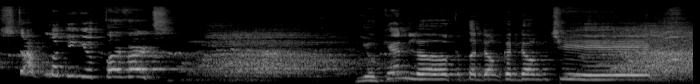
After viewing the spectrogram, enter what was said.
Stop looking, you perverts! You can look at the dunk-a-dunk chick.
